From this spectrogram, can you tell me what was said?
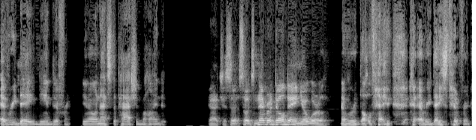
every day being different you know and that's the passion behind it gotcha so so it's never a dull day in your world never a dull day every day's different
